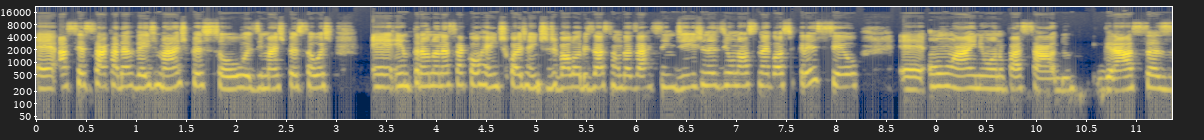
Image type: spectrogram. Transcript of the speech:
é, acessar cada vez mais pessoas e mais pessoas é, entrando nessa corrente com a gente de valorização das artes indígenas e o nosso negócio cresceu é, online o ano passado, graças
